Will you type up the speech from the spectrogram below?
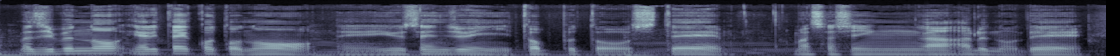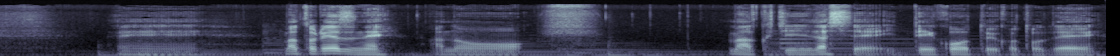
まあ、自分のやりたいことの、えー、優先順位トップとして、まあ、写真があるので、えー、まあ、とりあえずねあのまあ口に出して言っていこうということで、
